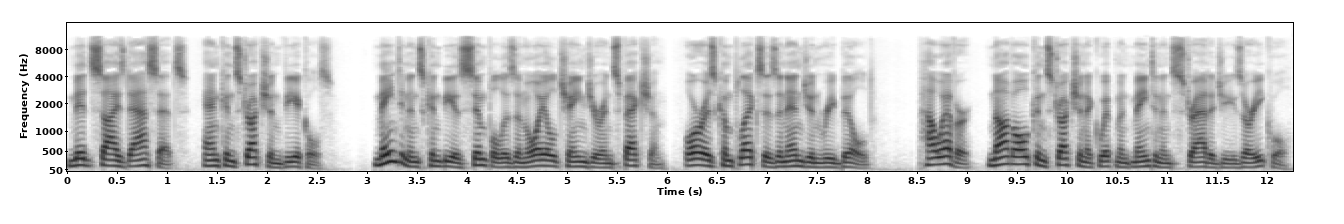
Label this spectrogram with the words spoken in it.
mid-sized assets, and construction vehicles. Maintenance can be as simple as an oil change or inspection, or as complex as an engine rebuild. However, not all construction equipment maintenance strategies are equal.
